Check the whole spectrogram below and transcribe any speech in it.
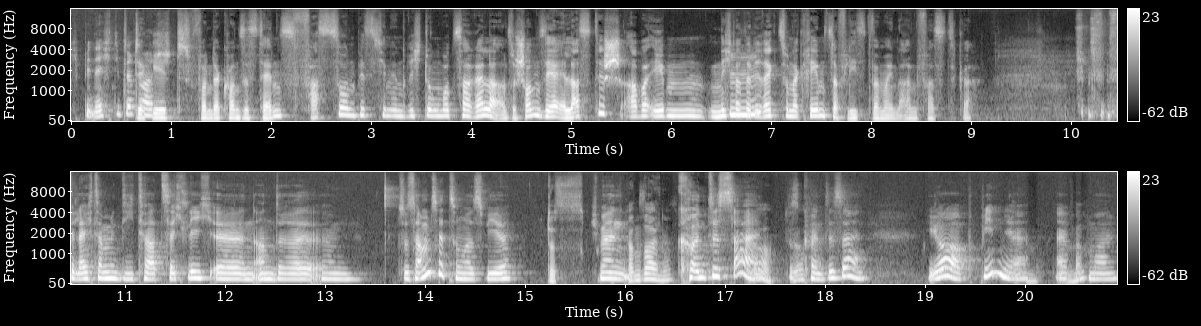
Ich bin echt überrascht. Der geht von der Konsistenz fast so ein bisschen in Richtung Mozzarella. Also schon sehr elastisch, aber eben nicht, dass mhm. er direkt zu einer Creme zerfließt, wenn man ihn anfasst. Vielleicht haben die tatsächlich äh, eine andere ähm, Zusammensetzung als wir. Das ich mein, kann sein. Ne? Könnte sein. Ja, das ja. könnte sein. Ja, probieren wir mhm. einfach mal.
